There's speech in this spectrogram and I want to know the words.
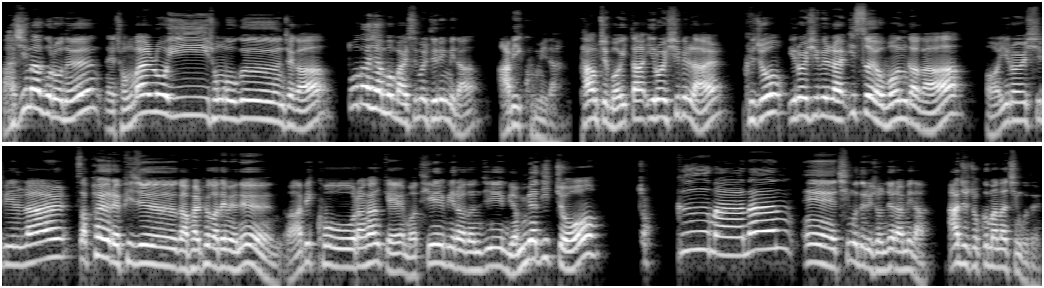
마지막으로는 네, 정말로 이 종목은 제가 또다시 한번 말씀을 드립니다. 아비코입니다. 다음 주에 뭐 있다? 1월 10일 날. 그죠? 1월 10일 날 있어요. 뭔가가. 어, 1월 10일 날 사파이어 레피즈가 발표가 되면은 아비코랑 함께 뭐 TLB라든지 몇몇 있죠. 조그만한 예, 친구들이 존재합니다. 아주 조그만한 친구들.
